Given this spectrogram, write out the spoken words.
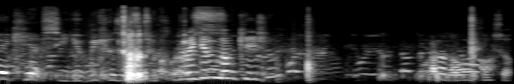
They can't see you because it's too close. Did I get a notification? I don't know. I think so.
